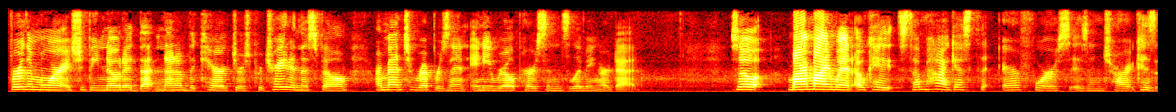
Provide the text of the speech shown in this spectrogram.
Furthermore, it should be noted that none of the characters portrayed in this film are meant to represent any real persons living or dead. So my mind went, okay, somehow I guess the Air Force is in charge because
